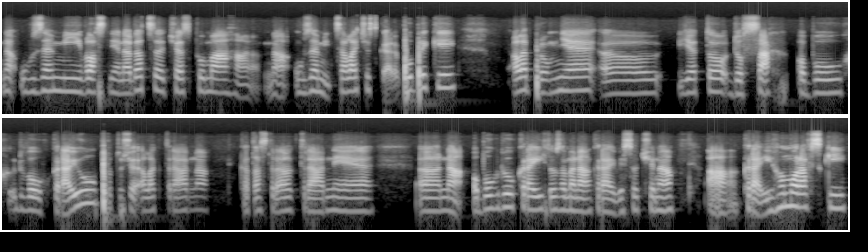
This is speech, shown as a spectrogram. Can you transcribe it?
na území, vlastně nadace ČES pomáhá na území celé České republiky, ale pro mě eh, je to dosah obou dvou krajů, protože elektrárna, katastr elektrárny je eh, na obou dvou krajích, to znamená kraj Vysočina a kraj Jihomoravský,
